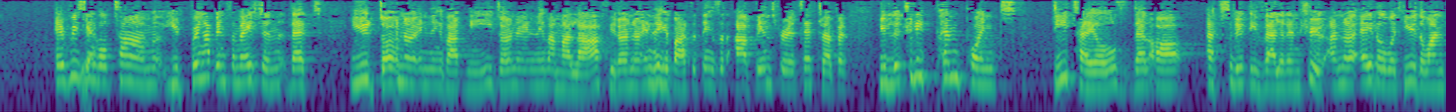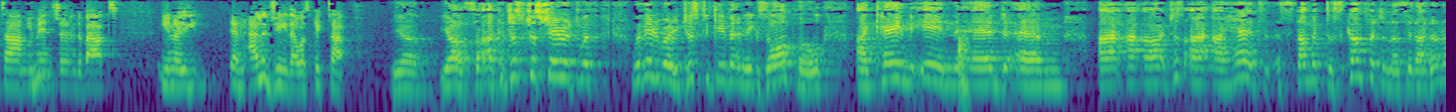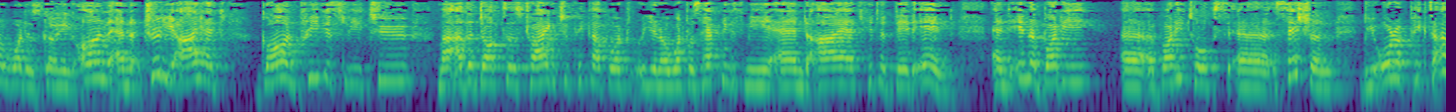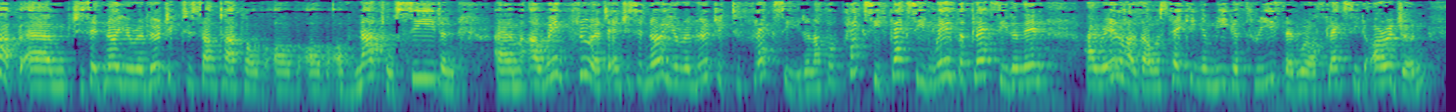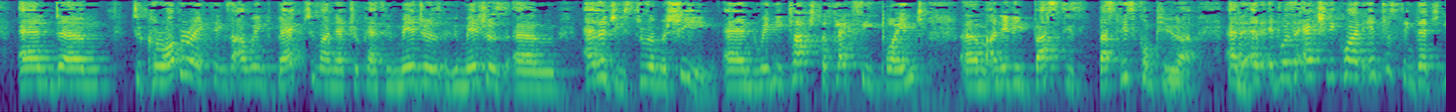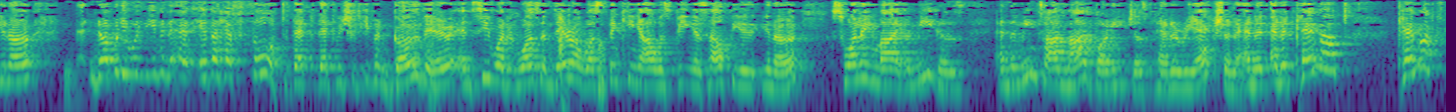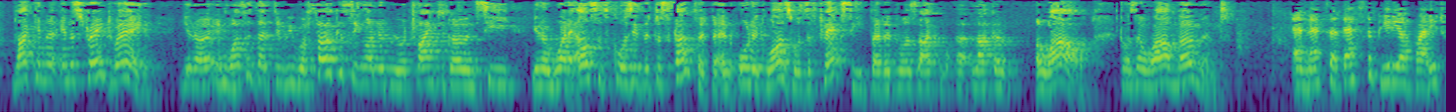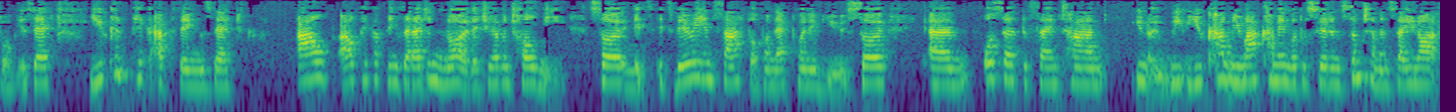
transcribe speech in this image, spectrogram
Every single yeah. time you bring up information that you don't know anything about me, you don't know anything about my life, you don't know anything about the things that I've been through, etc. But you literally pinpoint details that are absolutely valid and true. I know Aidel with you the one time you mm-hmm. mentioned about, you know, an allergy that was picked up. Yeah, yeah. So I could just, just share it with, with everybody. Just to give an example, I came in and, um, I, I, I just, I, I had stomach discomfort and I said, I don't know what is going on. And truly I had gone previously to my other doctors trying to pick up what, you know, what was happening with me and I had hit a dead end. And in a body, a body talks uh, session, Leora picked up. Um, she said, "No, you're allergic to some type of of, of, of nut or seed." And um, I went through it, and she said, "No, you're allergic to flaxseed." And I thought, "Flaxseed, flaxseed, where's the flaxseed?" And then I realized I was taking omega-3s that were of flaxseed origin and um, to corroborate things, I went back to my naturopath who measures who measures um, allergies through a machine. And when he touched the flaxseed point, um, I nearly bust his bust his computer. And, and it was actually quite interesting that you know nobody would even ever have thought that that we should even go there and see what it was. And there I was thinking I was being as healthy, you know, swallowing my omegas. And in the meantime, my body just had a reaction, and it and it came out came out like in a, in a strange way. You know, it mm. wasn't that we were focusing on it. We were trying to go and see, you know, what else is causing the discomfort. And all it was was a flaxseed, but it was like, uh, like a, a wow. It was a wow moment. And that's a, that's the beauty of body talk is that you can pick up things that I'll, I'll pick up things that I didn't know that you haven't told me. So mm. it's, it's very insightful from that point of view. So, um, also at the same time, you know, we, you come, you might come in with a certain symptom and say, you know,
